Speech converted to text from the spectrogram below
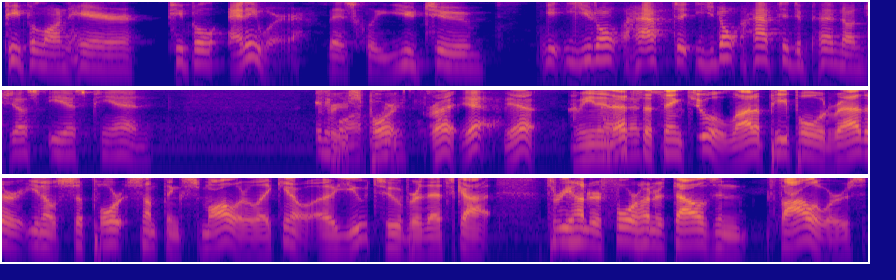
people on here, people anywhere, basically YouTube. You don't have to. You don't have to depend on just E For your sport, right? Yeah. yeah. I mean, and Yeah, that's, the thing too. A lot of people would rather you know support something smaller, like you know a YouTuber that's got 300, 400,000 followers.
